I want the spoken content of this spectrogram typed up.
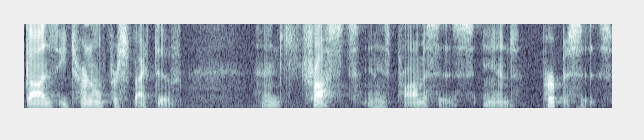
God's eternal perspective and trust in his promises and purposes.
